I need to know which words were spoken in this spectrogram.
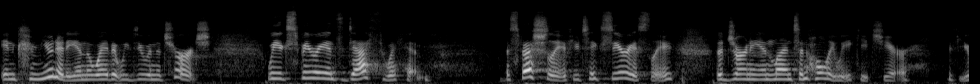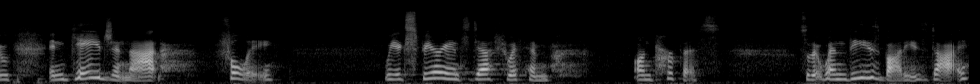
in community in the way that we do in the church, we experience death with Him, especially if you take seriously the journey in Lent and Holy Week each year. If you engage in that fully, we experience death with Him on purpose, so that when these bodies die,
